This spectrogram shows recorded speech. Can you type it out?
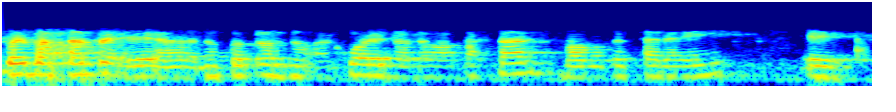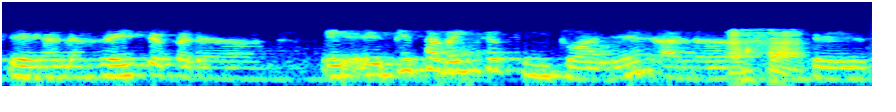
Puede pasar, eh, a nosotros no, al jueves no nos va a pasar, vamos a estar ahí este, a las 20 para... Eh, empieza 20 puntual, ¿eh? A este,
